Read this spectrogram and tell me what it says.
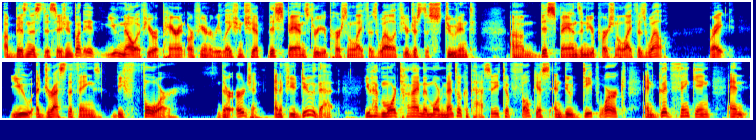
a business decision, but it, you know, if you're a parent or if you're in a relationship, this spans through your personal life as well. If you're just a student, um, this spans into your personal life as well, right? You address the things before they're urgent. And if you do that, you have more time and more mental capacity to focus and do deep work and good thinking. And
